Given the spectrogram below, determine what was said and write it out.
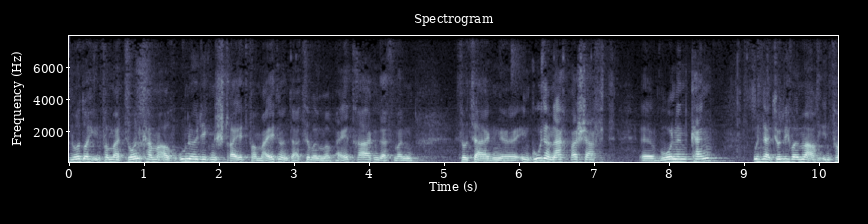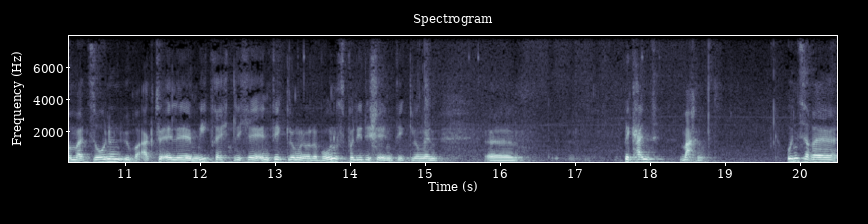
nur durch Information kann man auch unnötigen Streit vermeiden und dazu wollen wir beitragen, dass man sozusagen äh, in guter Nachbarschaft wohnen kann. Und natürlich wollen wir auch Informationen über aktuelle mietrechtliche Entwicklungen oder wohnungspolitische Entwicklungen äh, bekannt machen. Unsere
